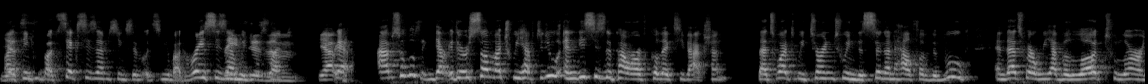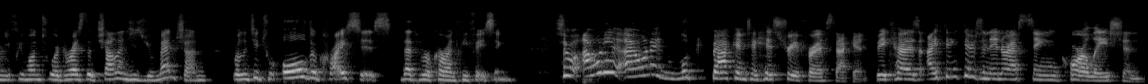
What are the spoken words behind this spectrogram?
Yes. I think about sexism, think about, think about racism. racism. Yep. Yeah, absolutely. There, there's so much we have to do. And this is the power of collective action. That's what we turn to in the second half of the book. And that's where we have a lot to learn if we want to address the challenges you mentioned related to all the crises that we're currently facing. So I want to I want to look back into history for a second because I think there's an interesting correlation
